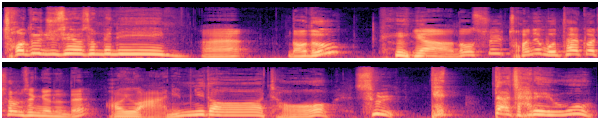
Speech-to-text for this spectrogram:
저도 주세요 선배님. 에? 너도? 야, 너 술 전혀 못할 것처럼 생겼는데? 아유, 아닙니다. 저 술 됐다 잘해요.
